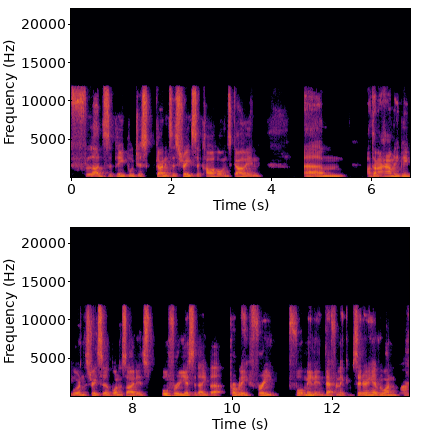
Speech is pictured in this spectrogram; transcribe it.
floods of people just going into the streets, the car horns going. Um, I don't know how many people were in the streets of Buenos Aires all through yesterday, but probably three, four million, definitely considering everyone Wow.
